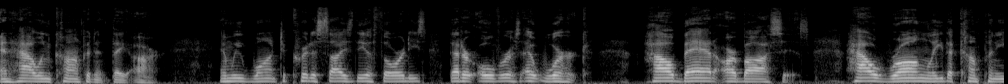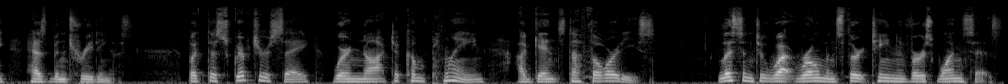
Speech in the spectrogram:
and how incompetent they are. And we want to criticize the authorities that are over us at work, how bad our boss is, how wrongly the company has been treating us. But the scriptures say we're not to complain against authorities. Listen to what Romans 13 and verse 1 says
